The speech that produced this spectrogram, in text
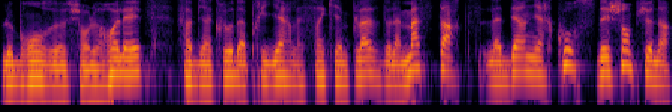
Le bronze sur le relais. Fabien Claude a pris hier la cinquième place de la Mastart, la dernière course des championnats.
